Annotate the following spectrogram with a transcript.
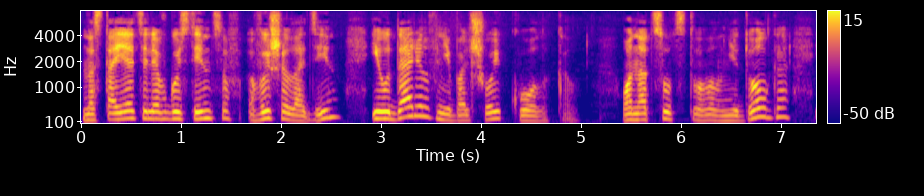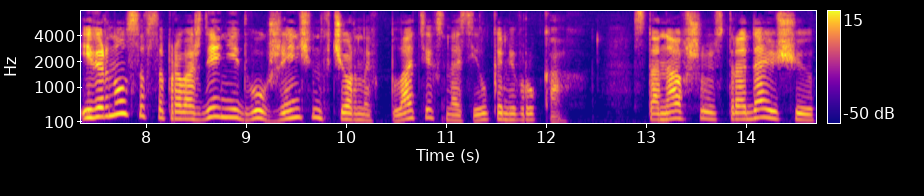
Настоятель Августинцев вышел один и ударил в небольшой колокол. Он отсутствовал недолго и вернулся в сопровождении двух женщин в черных платьях с носилками в руках. стонавшую, страдающую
